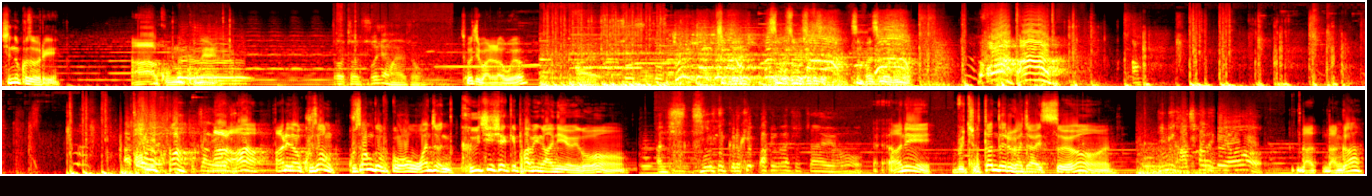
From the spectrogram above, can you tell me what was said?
치누쿠 소리. 아, 001. 저저 쏘지 마요 저 쏘지 말라고요? 아. 숨어 숨어 숨어 숨어 숨어 숨어 숨어 아! 아! 아, 어. 아, 옥상에. 아, 아, 아니 나 구상 구상도 없고 완전 그지 새끼 파밍 아니에요 이거 아니 님이 그렇게 빨리 가셨잖아요 아니 왜 저딴 데를 가자 했어요 님이 가잖아요 나 난가?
